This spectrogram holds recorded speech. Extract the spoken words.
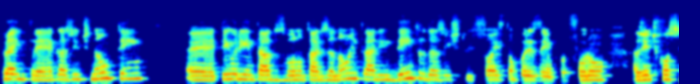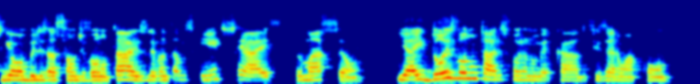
para entrega. A gente não tem é, tem orientado os voluntários a não entrarem dentro das instituições. Então, por exemplo, foram a gente conseguiu a mobilização de voluntários, levantamos 500 reais por uma ação. E aí dois voluntários foram no mercado, fizeram a compra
